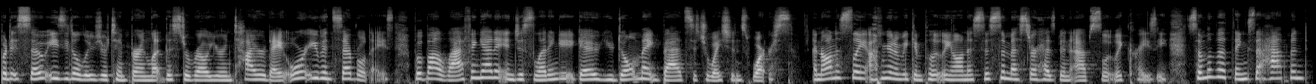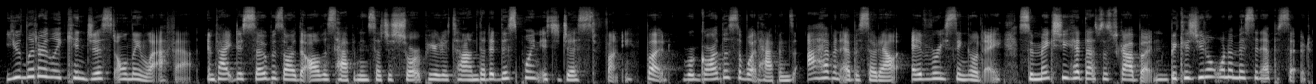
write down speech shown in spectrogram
But it's so easy to lose your temper and let this derail your entire day or even several days. But by laughing at it and just letting it go, you don't make bad situations worse. And honestly, I'm going to be completely honest, this semester has been absolutely crazy. Some of the things that happened, you literally can just only laugh at. In fact, it's so bizarre that all this happened in such a short period of time that at this point it's just funny. But regardless of what happens, I have an episode out every single day. So make sure you hit that subscribe button because you don't want to miss an episode.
